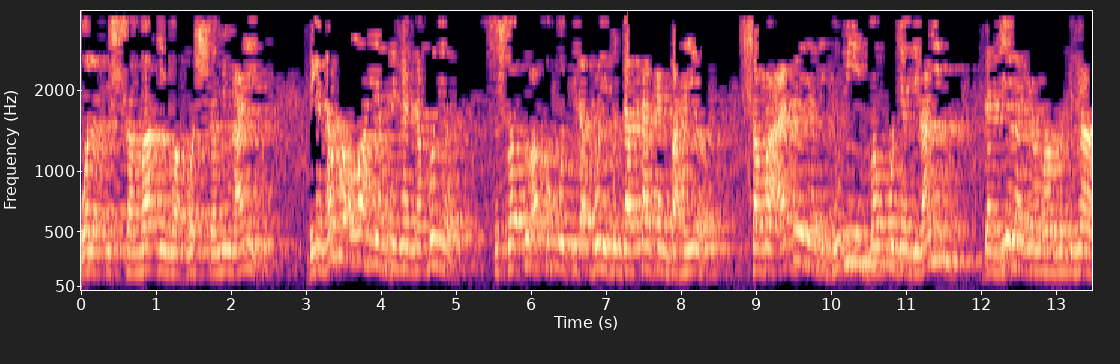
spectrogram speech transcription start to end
wala fis sama'i wa huwas samiul alim. Dengan nama Allah yang dengan namanya sesuatu apapun tidak boleh mendatangkan bahaya. Sama ada yang di bumi maupun yang di langit dan dialah yang maha mendengar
